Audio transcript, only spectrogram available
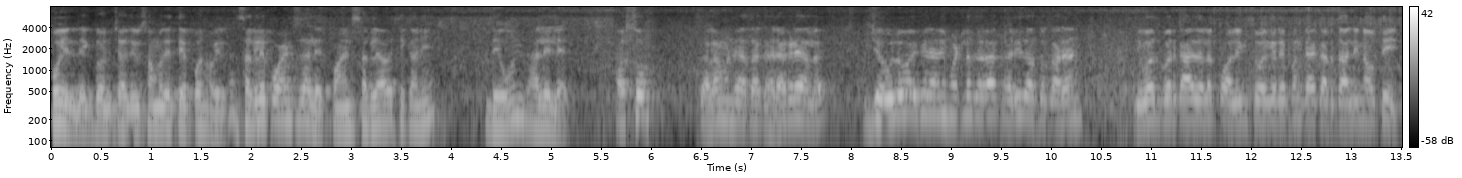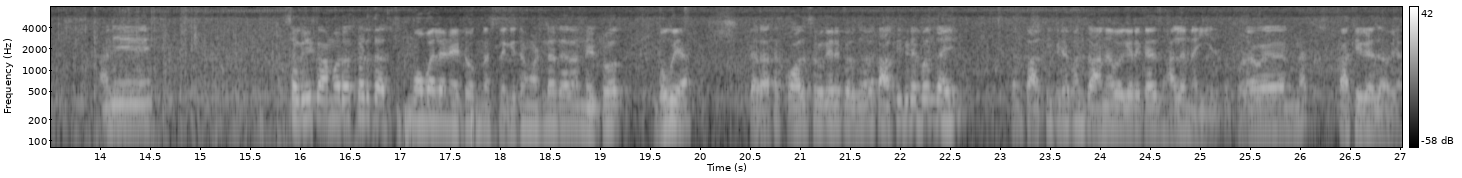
होईल. एक दोन चार दिवसामध्ये ते पण होईल. कारण सगळे पॉईंट्स झाले आहेत पॉईंट्स सगळ्या ठिकाणी देऊन झालेले आहेत. असो चला म्हणजे आता घराकडे आलो जेवलो वगैरे आणि म्हटलं जरा घरी जातो कारण दिवसभर काय झालं कॉलिंग्स वगैरे पण काय करता आली नव्हती. आणि सगळी कामं रखडतात. मोबाईलला नेटवर्क नसले की. तर म्हटलं त्याला नेटवर्क बघूया. तर आता कॉल्स वगैरे करतो. काकीकडे पण जाईल. पण काकीकडे पण जाणं वगैरे काय झालं नाही आहे तर थोड्या वेळानं काकीकडे जाऊया.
